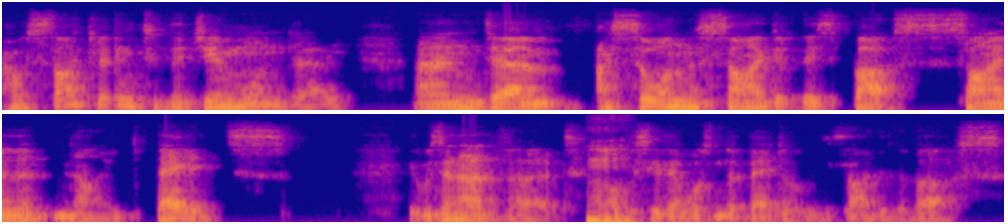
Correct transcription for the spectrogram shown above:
I was cycling to the gym one day and um, I saw on the side of this bus Silent Night Beds. It was an advert. Hmm. Obviously, there wasn't a bed on the side of the bus,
